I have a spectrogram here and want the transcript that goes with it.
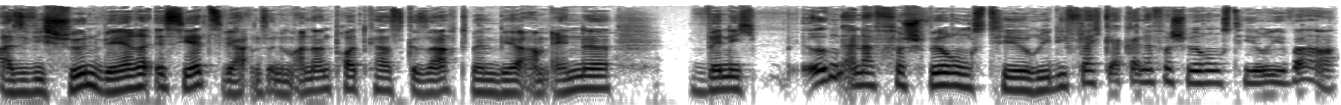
Also wie schön wäre es jetzt, wir hatten es in einem anderen Podcast gesagt, wenn wir am Ende, wenn ich irgendeiner Verschwörungstheorie, die vielleicht gar keine Verschwörungstheorie war,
